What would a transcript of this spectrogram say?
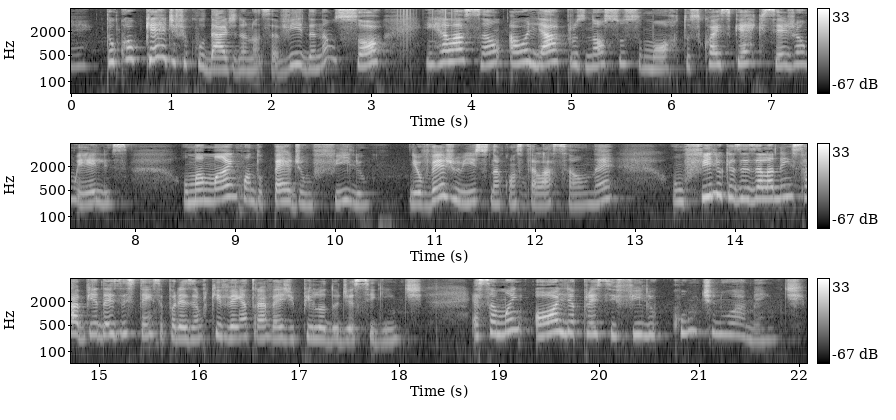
É. Então, qualquer dificuldade da nossa vida, não só em relação a olhar para os nossos mortos, quaisquer que sejam eles. Uma mãe, quando perde um filho, eu vejo isso na constelação, né? Um filho que às vezes ela nem sabia da existência, por exemplo, que vem através de pílula do dia seguinte. Essa mãe olha para esse filho continuamente,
